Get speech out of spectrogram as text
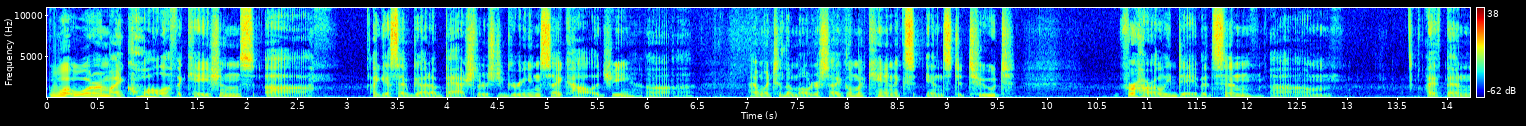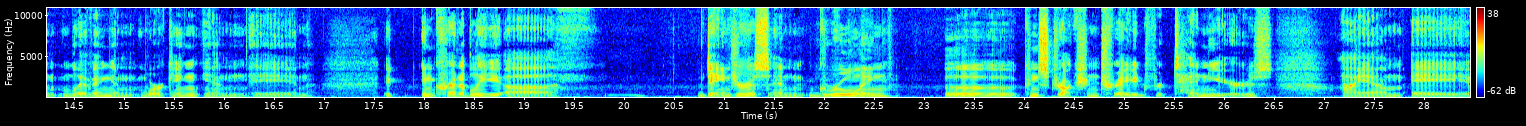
what what are my qualifications? Uh, I guess I've got a bachelor's degree in psychology. Uh, I went to the Motorcycle Mechanics Institute for Harley Davidson. Um, I've been living and working in an incredibly uh, dangerous and grueling construction trade for 10 years. I am a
